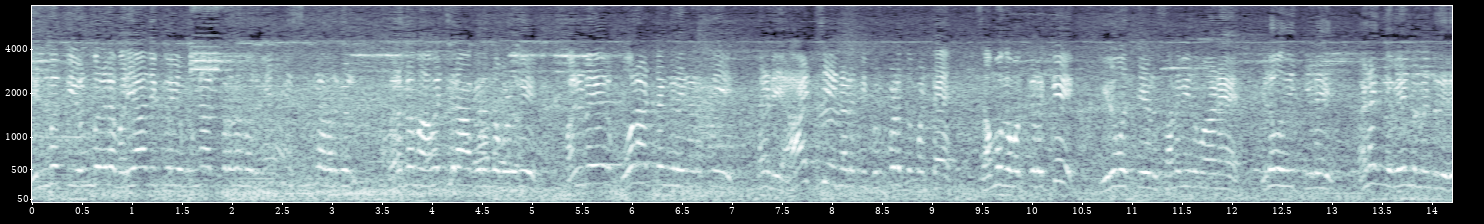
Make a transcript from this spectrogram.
எண்பத்தி ஒன்பதுல மரியாதைக்குரிய முன்னாள் பிரதமர் வி. பி. சிங் அவர்கள் பிரதம அமைச்சராக இருந்த பொழுது பல்வேறு போராட்டங்களை நடத்தி தன்னுடைய ஆட்சியை நடத்தி பிற்படுத்தப்பட்ட சமூக மக்களுக்கு இருபத்தி ஏழு சதவீதமான இடஒதுக்கீடு வழங்க வேண்டும் என்று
